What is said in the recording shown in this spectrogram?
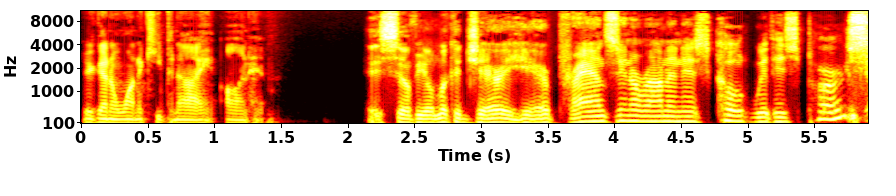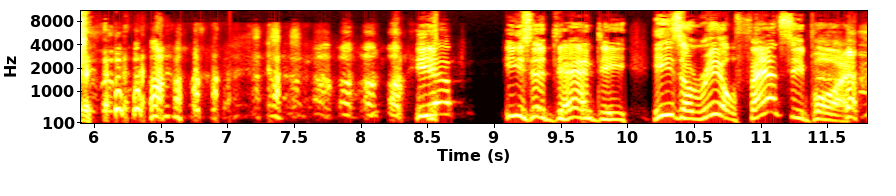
you're going to want to keep an eye on him. Hey, Silvio, look at Jerry here, prancing around in his coat with his purse. yep, he's a dandy. He's a real fancy boy.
